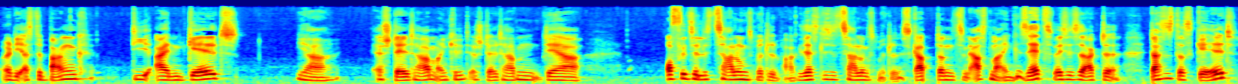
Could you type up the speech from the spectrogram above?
oder die erste Bank, die ein Geld, ja, erstellt haben, ein Kredit erstellt haben, der offizielles Zahlungsmittel war, gesetzliches Zahlungsmittel. Es gab dann zum ersten Mal ein Gesetz, welches sagte, das ist das Geld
